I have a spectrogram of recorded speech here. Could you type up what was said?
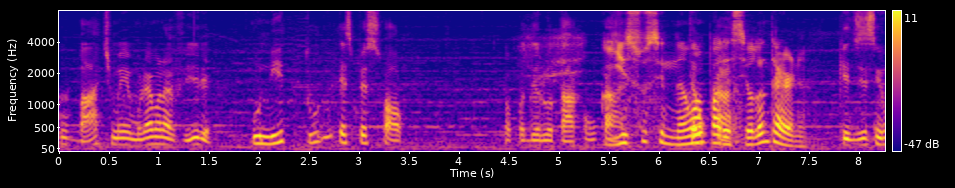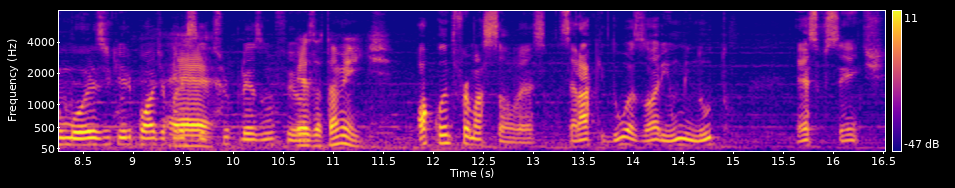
o Batman e a Mulher Maravilha unir tudo esse pessoal para poder lutar com o cara. Isso se não Então, apareceu Lanterna. Porque dizem rumores de que ele pode aparecer É. de surpresa no filme. Exatamente. Ó quanta informação, velho. Será que duas horas e um minuto é suficiente?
